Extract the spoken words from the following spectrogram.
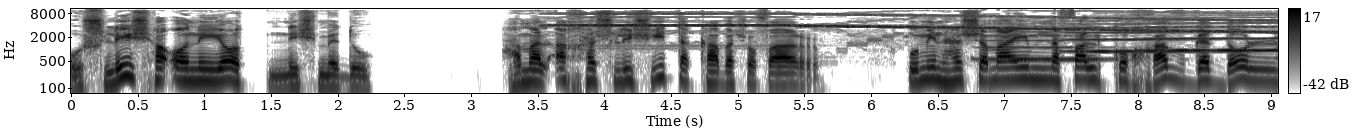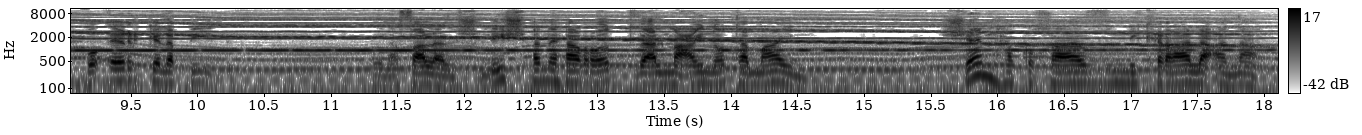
ושליש האוניות נשמדו. המלאך השלישי תקע בשופר, ומן השמיים נפל כוכב גדול בוער כלפיד. הוא נפל על שליש הנהרות ועל מעיינות המים. שם הכוכב נקרא לענה,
